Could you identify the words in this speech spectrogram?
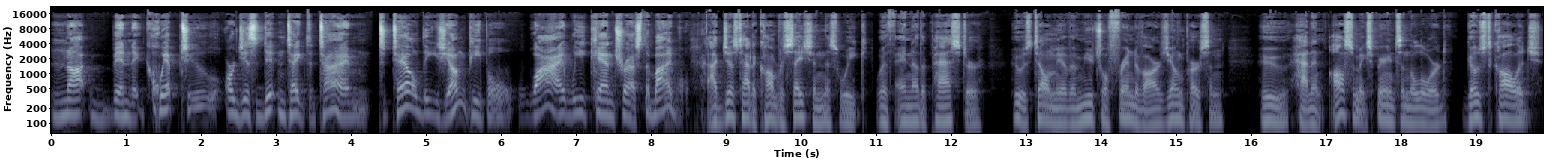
not been equipped to or just didn't take the time to tell these young people why we can trust the Bible. I just had a conversation this week with another pastor who was telling me of a mutual friend of ours, young person, who had an awesome experience in the Lord, goes to college,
